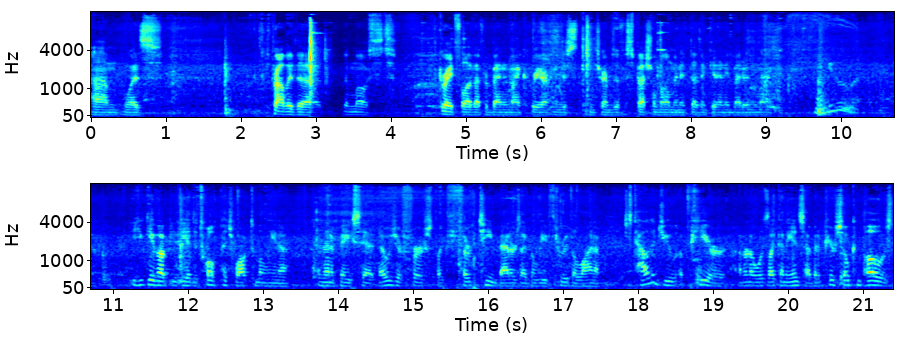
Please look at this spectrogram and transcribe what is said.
um, was probably the the most grateful I've ever been in my career, and just in terms of a special moment, it doesn't get any better than that. You you gave up. You had a 12 pitch walk to Molina, and then a base hit. That was your first like 13 batters, I believe, through the lineup. Just how did you appear? I don't know what it was like on the inside, but appear so composed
